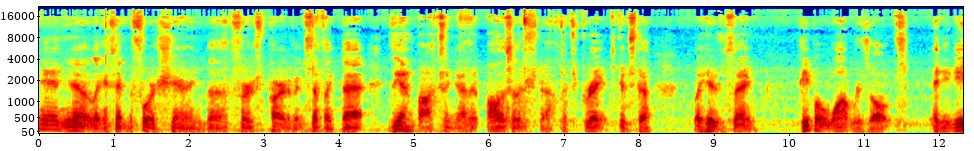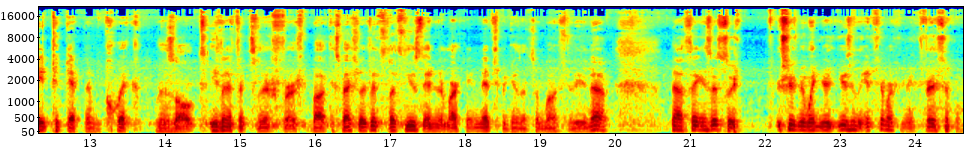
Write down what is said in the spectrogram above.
And, you know, like I said before, sharing the first part of it and stuff like that, the unboxing of it, all this other stuff. That's great. It's good stuff. But here's the thing people want results, and you need to get them quick results, even if it's their first buck, especially if it's, let's use the internet marketing niche because that's what most of you know. Now, the thing is this, excuse me, when you're using the internet marketing it's very simple.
